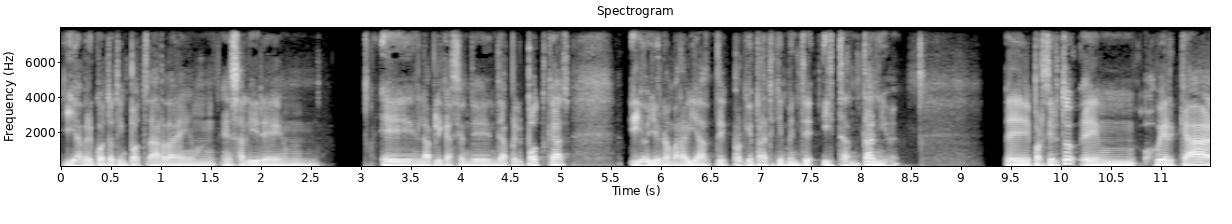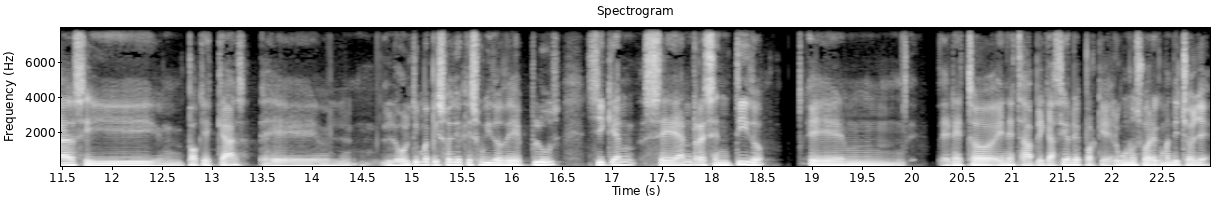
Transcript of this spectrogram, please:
y a ver cuánto tiempo tarda en, salir en, la aplicación de, Apple Podcast. Y oye, una maravilla porque es prácticamente instantáneo. ¿eh? Eh, por cierto, en Overcast y Pocket Cast, los últimos episodios que he subido de Plus sí que se han resentido en, esto, en estas aplicaciones, porque algunos usuarios que me han dicho, oye,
